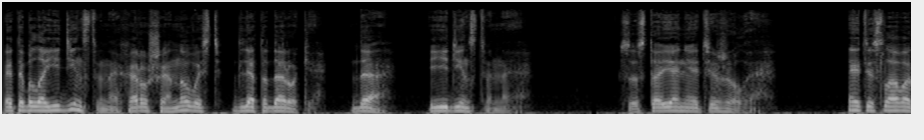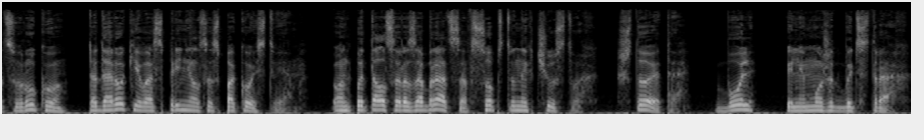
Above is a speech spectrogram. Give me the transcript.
Это была единственная хорошая новость для Тодороки. Да, Единственное. Состояние тяжелое. Эти слова Цуруку Тодороки воспринял со спокойствием. Он пытался разобраться в собственных чувствах. Что это? Боль или, может быть, страх?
